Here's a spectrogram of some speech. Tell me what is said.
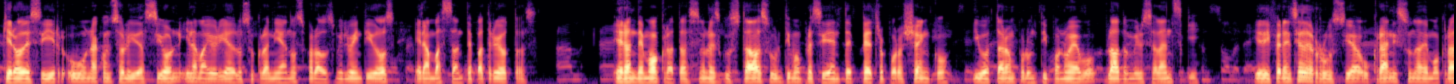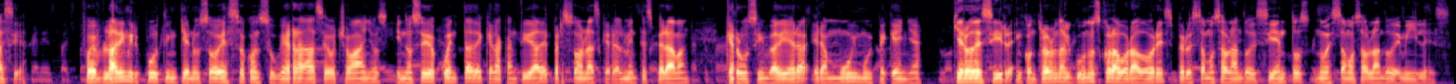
Quiero decir, hubo una consolidación y la mayoría de los ucranianos para 2022 eran bastante patriotas. Eran demócratas, no les gustaba su último presidente Petro Poroshenko y votaron por un tipo nuevo, Vladimir Zelensky. Y a diferencia de Rusia, Ucrania es una democracia. Fue Vladimir Putin quien usó eso con su guerra hace ocho años y no se dio cuenta de que la cantidad de personas que realmente esperaban que Rusia invadiera era muy muy pequeña. Quiero decir, encontraron algunos colaboradores, pero estamos hablando de cientos, no estamos hablando de miles.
